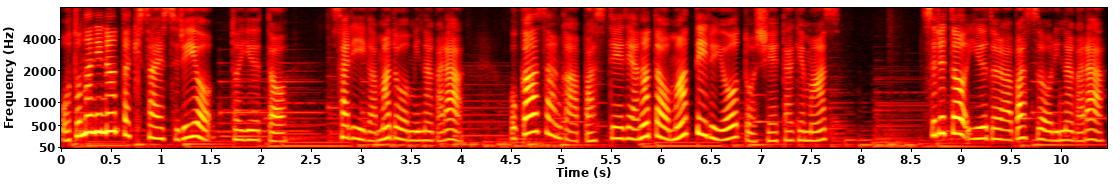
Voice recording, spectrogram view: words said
大人になった気さえするよと言うとサリーが窓を見ながらお母さんがバス停であなたを待っているよと教えてあげます。するとユードラはバスを降りながら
